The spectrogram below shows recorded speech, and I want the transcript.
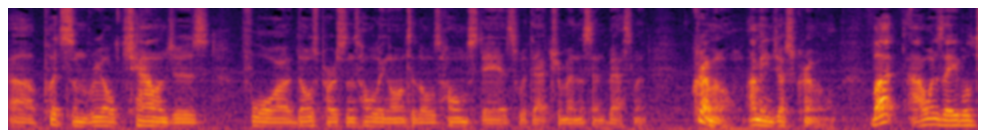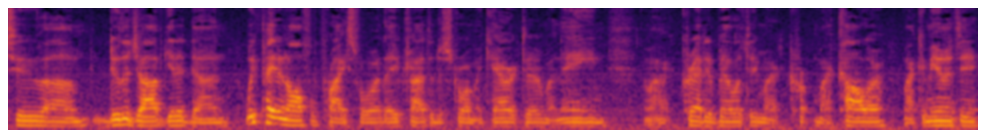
uh, put some real challenges for those persons holding on to those homesteads with that tremendous investment. Criminal. I mean, just criminal. But I was able to um, do the job, get it done. We paid an awful price for it. They've tried to destroy my character, my name, my credibility, my my collar, my community,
